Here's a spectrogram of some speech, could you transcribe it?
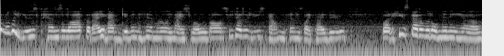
Doesn't really use pens a lot, but I have given him really nice roller balls. He doesn't use fountain pens like I do, but he's got a little mini uh,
